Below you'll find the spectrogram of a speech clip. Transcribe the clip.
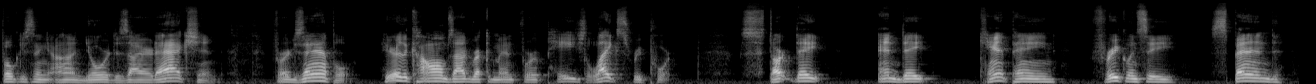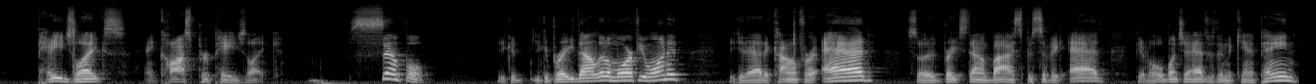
focusing on your desired action. For example, here are the columns I'd recommend for a page likes report start date, end date, campaign, frequency, spend, page likes, and cost per page like. Simple. You could you could break it down a little more if you wanted. You could add a column for ad, so it breaks down by specific ad. If you have a whole bunch of ads within the campaign,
